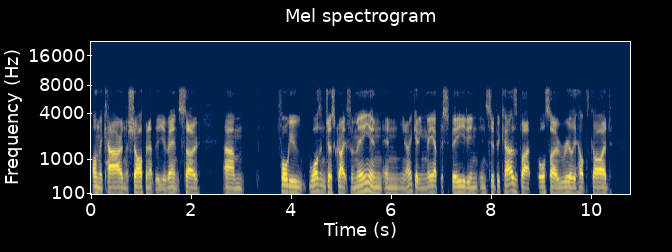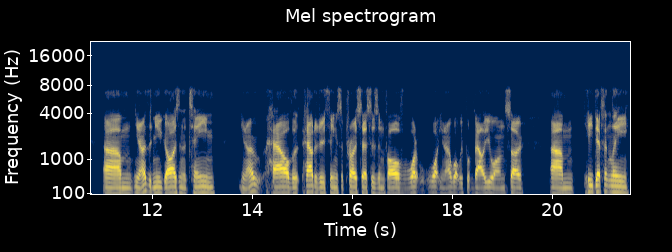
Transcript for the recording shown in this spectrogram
on the car in the shop and at the event. So um, Forgie wasn't just great for me and, and you know getting me up to speed in, in supercars, but also really helped guide um, you know the new guys in the team. You know how the how to do things, the processes involved, what what you know what we put value on. So um, he definitely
